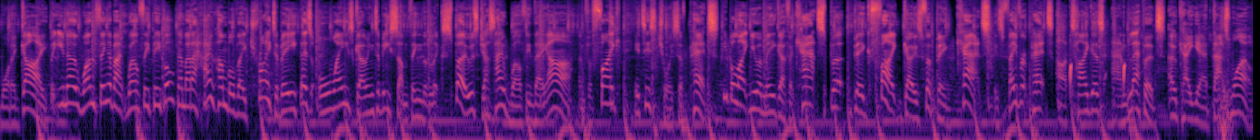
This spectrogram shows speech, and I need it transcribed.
What a guy. But you know one thing about wealthy people? No matter how humble they try to be, there's always going to be something that'll expose just how wealthy they are. And for Faiq, it's his choice of pets. People like you and me go for cats, but Big Faiq goes for big cats. His favourite pets are tigers and leopards. Okay, yeah, that's wild.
